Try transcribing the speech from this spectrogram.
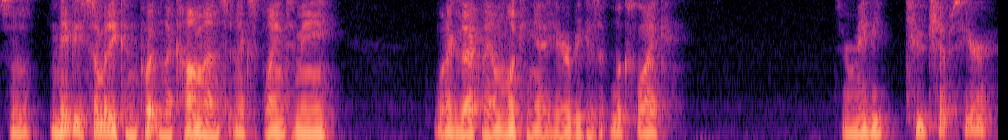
So maybe somebody can put in the comments and explain to me what exactly I'm looking at here because it looks like, there maybe two chips here?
